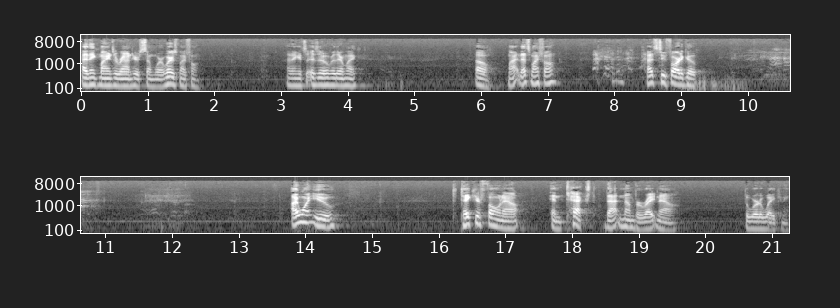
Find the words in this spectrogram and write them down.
I think mine's around here somewhere. Where's my phone? I think it's is it over there, Mike? Oh, my that's my phone. That's too far to go. I want you Take your phone out and text that number right now the word awakening.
